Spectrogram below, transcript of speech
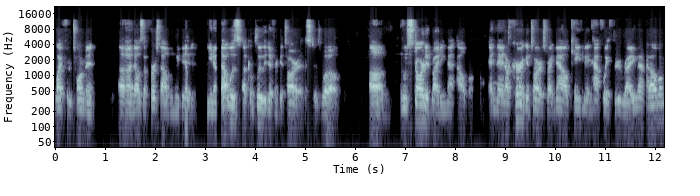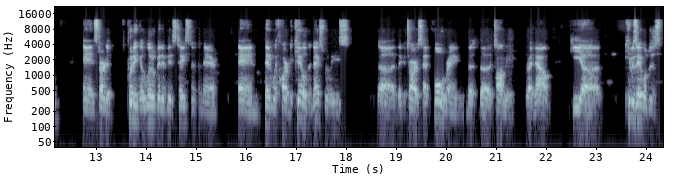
Life Through Torment, uh, that was the first album we did. You know, that was a completely different guitarist as well, um, who started writing that album. And then our current guitarist right now came in halfway through writing that album and started putting a little bit of his taste in there. And then with Hard to Kill, the next release, uh, the guitarist had full reign. The the Tommy right now, he uh, he was able to just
